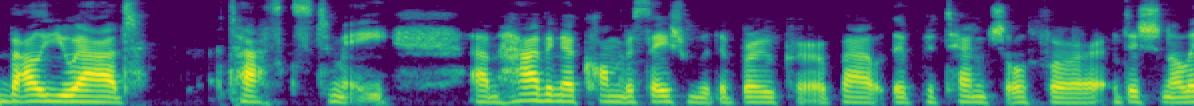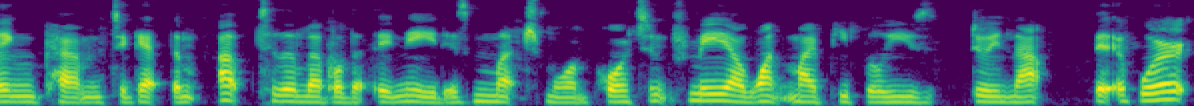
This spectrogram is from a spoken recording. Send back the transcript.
value add tasks to me. Um, having a conversation with a broker about the potential for additional income to get them up to the level that they need is much more important for me. I want my people use, doing that bit of work.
